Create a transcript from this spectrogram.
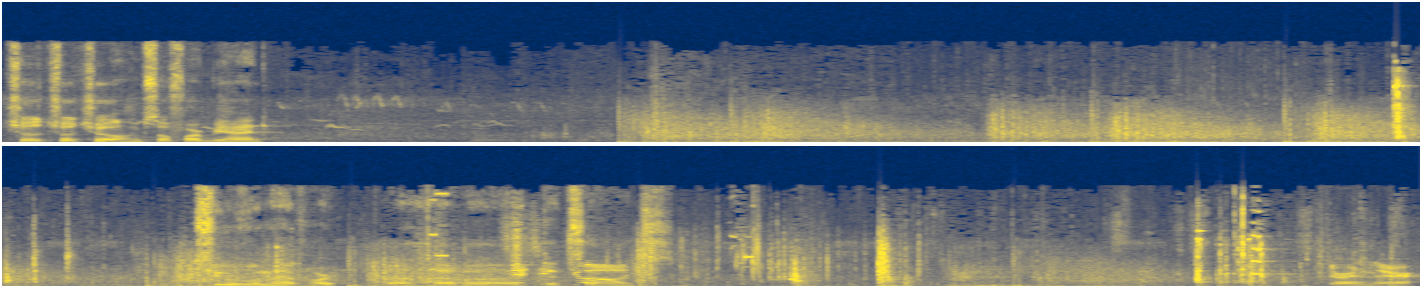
Chill, chill, chill. I'm so far behind. Two of them have heart, uh, have uh, dead silence. They're in there.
